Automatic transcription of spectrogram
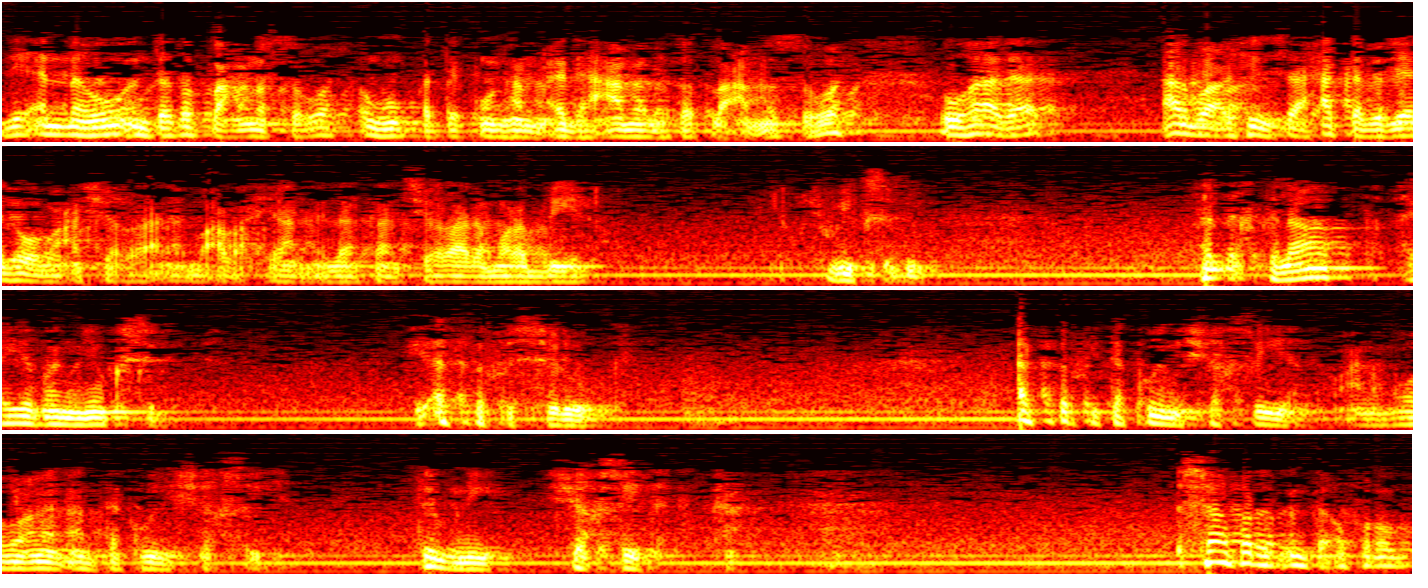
لأنه أنت تطلع من الصبح أمهم قد تكون هم عندها عمل وتطلع من الصبح وهذا 24 ساعة حتى بالليل هو مع الشغالة بعض الأحيان إذا كانت شغالة مربية. شو يكسب؟ فالاختلاط أيضا يكسب. يأثر في السلوك. أثر في تكوين الشخصية معنا موضوعنا الآن تكوين الشخصية تبني شخصيتك. سافرت أنت أفرض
